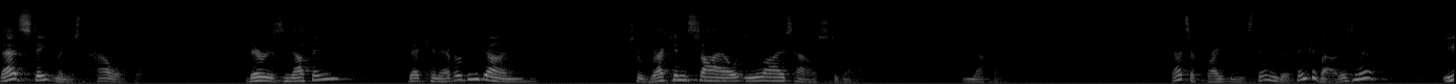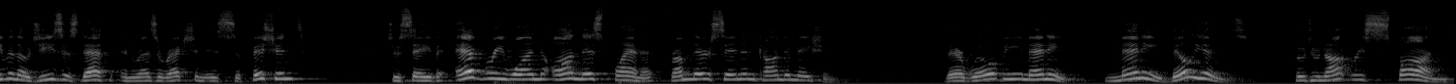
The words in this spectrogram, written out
That statement is powerful. There is nothing that can ever be done to reconcile Eli's house to God. Nothing. That's a frightening thing to think about, isn't it? Even though Jesus' death and resurrection is sufficient to save everyone on this planet from their sin and condemnation. There will be many, many billions who do not respond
